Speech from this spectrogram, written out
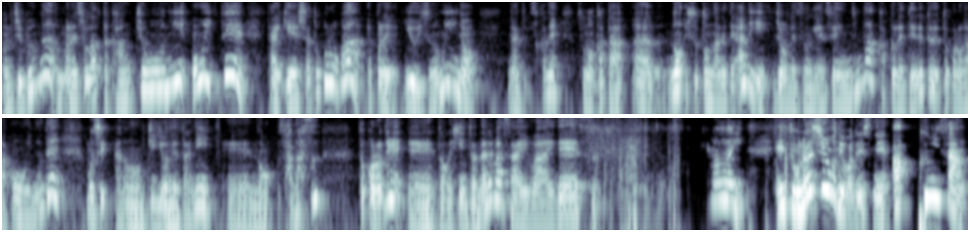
自分が生まれ育った環境において体験したところが、やっぱり唯一のみのなんですかね、その方の人となりであり、情熱の源泉が隠れているというところが多いので、もし、あの、企業ネタに、えー、の探すところで、えっ、ー、と、ヒントになれば幸いです。はい。えっ、ー、と、ラジオではですね、あ、クミさん。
